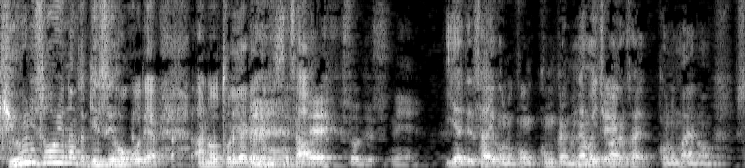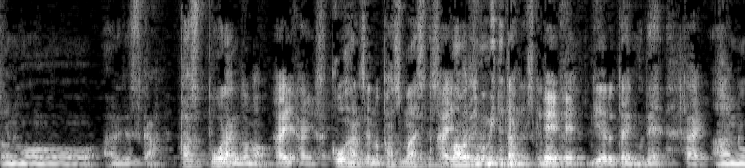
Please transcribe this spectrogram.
急にそういうなんか下水方向で、あの、取り上げたりしてさ、えーそうですね。いや、で、最後のこん、今回のね、まあ一番最、この前の、その、あれですか、パス、ポーランドのはいはいはい。後半戦のパス回しです。はいまあ私も見てたんですけど、ええリアルタイムで、はい。あの、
